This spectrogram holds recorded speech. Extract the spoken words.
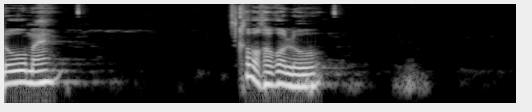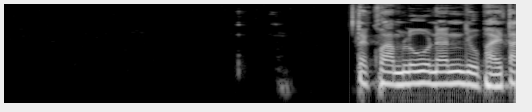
รู้ไหม เขาบอกเขาก็รู้ แต่ความรู้นั้นอยู่ภายใต้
